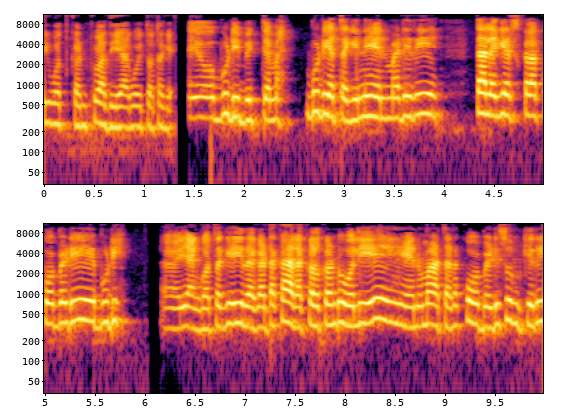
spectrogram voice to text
ಇವತ್ತು ಕಂಟು ಅದೇ ಆಗೋಯ್ತು ತಗೆ ಅಯ್ಯೋ ಬುಡಿ ಬಿತ್ತಮ್ಮ ಬುಡಿ ಅತ್ತಗಿನ ಏನು ಮಾಡಿರಿ ತಲೆಗೆ ಎರ್ಸ್ಕೊಳಕ್ ಹೋಗ್ಬೇಡಿ ಬುಡಿ ಹೆಂಗ ಹೊತ್ತಾಗೆ ಇರಗಟ ಕಾಲ ಕಳ್ಕೊಂಡು ಹೋಲಿ ಏನು ಮಾತಾಡಕ್ ಹೋಗ್ಬೇಡಿ ಸುಮ್ಕಿರಿ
